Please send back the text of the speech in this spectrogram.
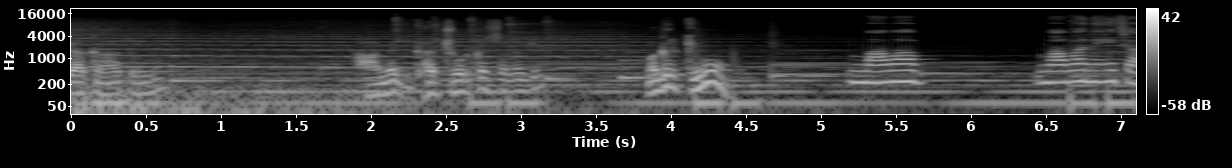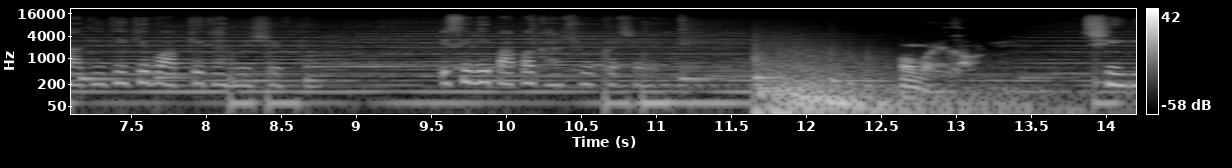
क्या कहा तुमने? हामिद घर छोड़कर चला गया मगर क्यों? मामा मामा नहीं चाहती थी कि वो आपके घर में शिफ्ट हो। इसीलिए पापा घर छोड़कर चले गए। ओह माय गॉड जी।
